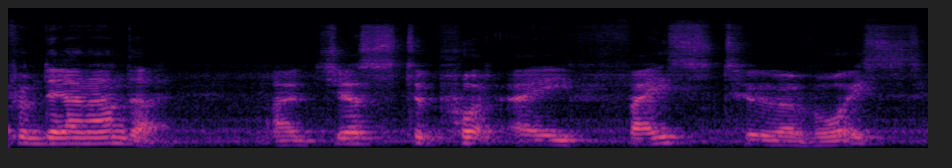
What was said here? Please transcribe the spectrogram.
from down under. Uh, just to put a face to a voice,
